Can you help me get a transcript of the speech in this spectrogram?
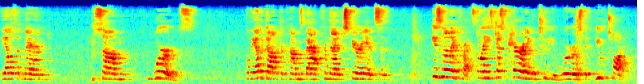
the elephant man some words well, the other doctor comes back from that experience and is not impressed, or he's just parroting to you words that you've taught him.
